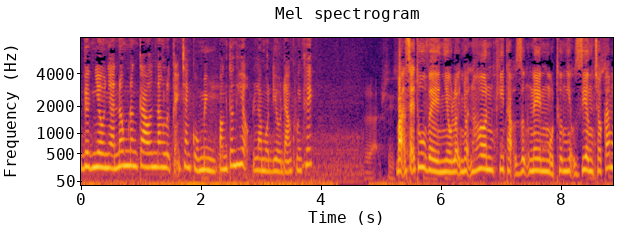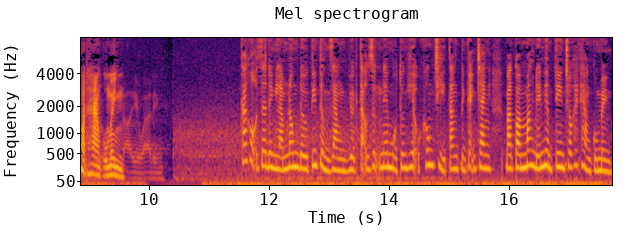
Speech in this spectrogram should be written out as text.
việc nhiều nhà nông nâng cao năng lực cạnh tranh của mình bằng thương hiệu là một điều đáng khuyến khích. Bạn sẽ thu về nhiều lợi nhuận hơn khi tạo dựng nên một thương hiệu riêng cho các mặt hàng của mình. Các hộ gia đình làm nông đều tin tưởng rằng việc tạo dựng nên một thương hiệu không chỉ tăng tính cạnh tranh mà còn mang đến niềm tin cho khách hàng của mình.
